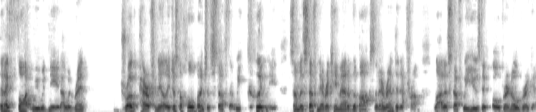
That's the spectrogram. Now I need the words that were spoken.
that I thought we would need. I would rent drug paraphernalia, just a whole bunch of stuff that we could need. Some of the stuff never came out of the box that I rented it from. A lot of stuff we used it over and over again.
